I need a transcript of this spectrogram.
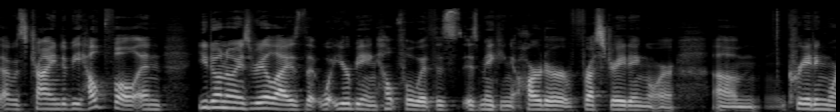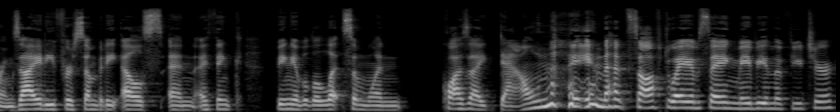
I was trying to be helpful. And you don't always realize that what you're being helpful with is, is making it harder, frustrating, or um, creating more anxiety for somebody else. And I think being able to let someone quasi down in that soft way of saying maybe in the future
